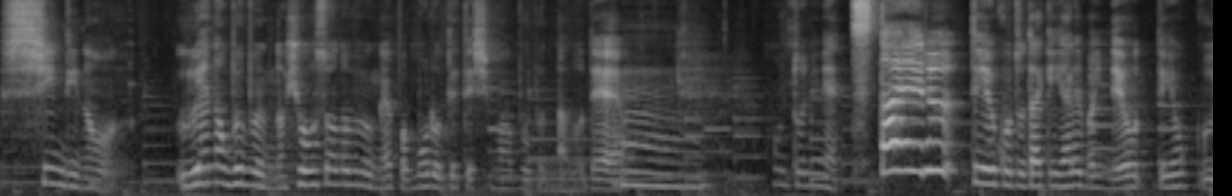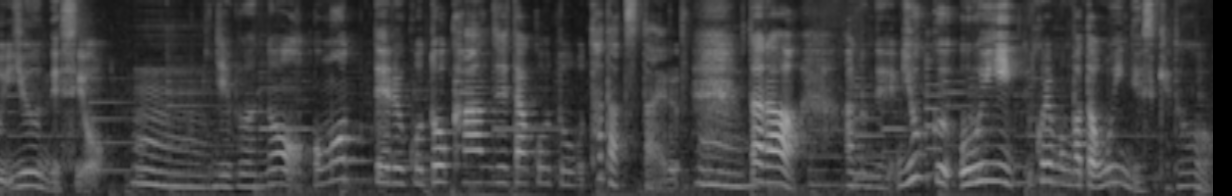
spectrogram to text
心理の上の部分の表層の部分がやっぱもろ出てしまう部分なので、うん。本当にね伝えるっていうことだけやればいいんだよってよく言うんですよ。うん。自分の思ってること感じたことをただ伝える。うん。たらあのねよく多いこれもまた多いんですけど、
